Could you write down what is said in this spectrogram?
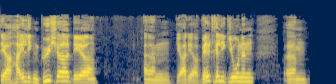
der heiligen Bücher der, ähm, ja, der Weltreligionen, ähm,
